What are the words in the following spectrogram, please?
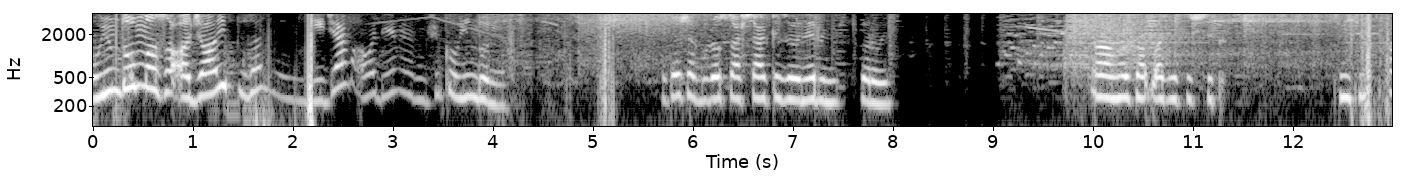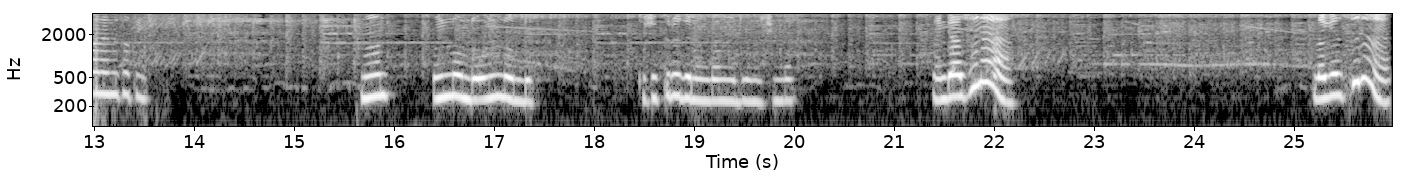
Oyun donmasa acayip güzel diyeceğim ama diyemiyorum çünkü oyun donuyor. Arkadaşlar Brawl Stars herkese öneririm. Süper oyun. Aa hesaplaşma sıçtık. Kim kim? Ananı satayım. Lan oyun dondu oyun dondu. Teşekkür ederim gelmediğin için de. Lan gelsene. La gelsene.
